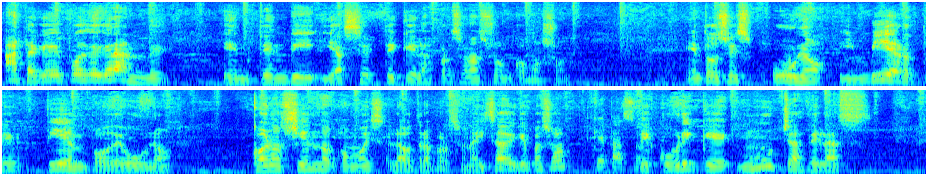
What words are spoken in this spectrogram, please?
Hasta que después de grande entendí y acepté que las personas son como son. Entonces uno invierte tiempo de uno conociendo cómo es la otra persona. ¿Y sabe qué pasó? ¿Qué pasó? Descubrí que muchas de las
